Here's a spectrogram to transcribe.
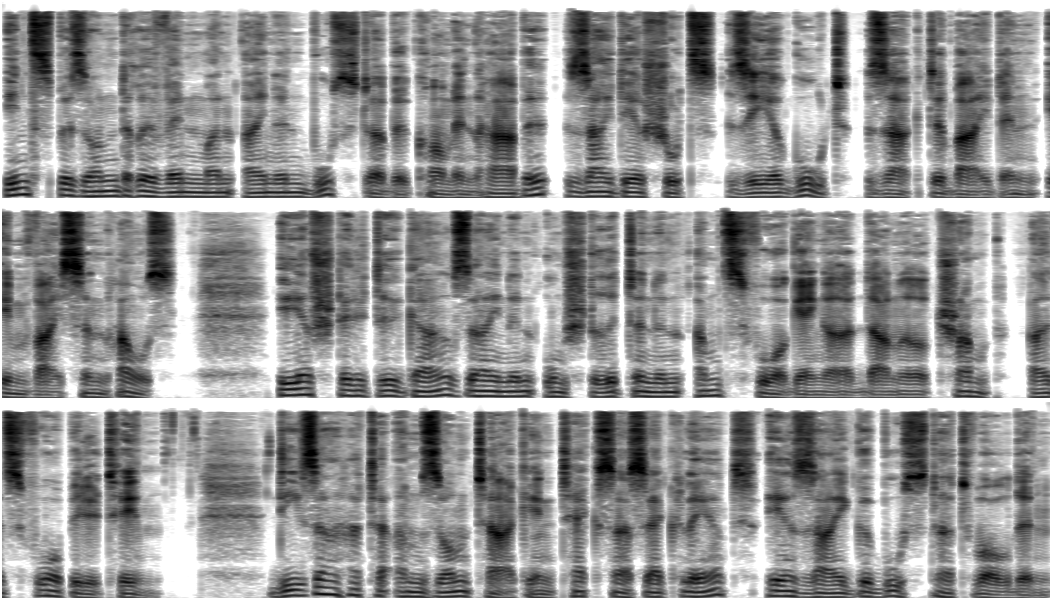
Insbesondere wenn man einen Booster bekommen habe, sei der Schutz sehr gut, sagte Biden im Weißen Haus. Er stellte gar seinen umstrittenen Amtsvorgänger Donald Trump als Vorbild hin. Dieser hatte am Sonntag in Texas erklärt, er sei geboostert worden.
